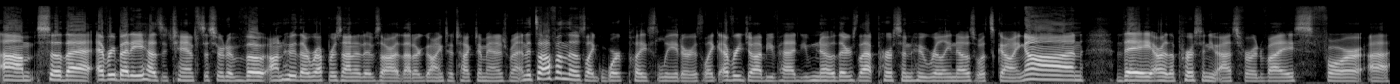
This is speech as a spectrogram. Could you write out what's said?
um, so that everybody has a chance to sort of vote on who their representatives are that are going to talk to management. And it's often those like workplace leaders, like every job you've had, you know, there's that person who really knows what's going on. They are the person you ask for advice for uh,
